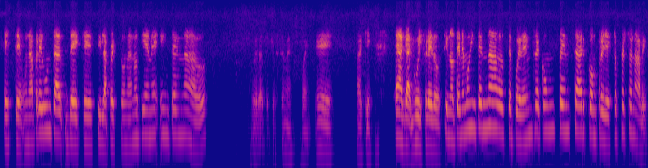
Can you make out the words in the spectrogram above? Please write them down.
este, una pregunta de que si la persona no tiene internados, espérate que se me fue, eh, aquí, Acá, Wilfredo, si no tenemos internados, ¿se pueden recompensar con proyectos personales?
